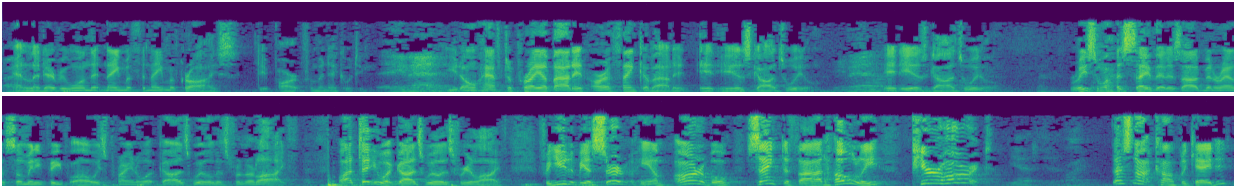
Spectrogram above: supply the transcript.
Right. And let everyone that nameth the name of Christ depart from iniquity. Amen. You don't have to pray about it or think about it. It is God's will. Amen. It is God's will. The reason why I say that is I've been around so many people always praying what God's will is for their life. Well, I tell you what God's will is for your life. For you to be a servant of Him, honorable, sanctified, holy, pure heart. Yes. That's not complicated.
